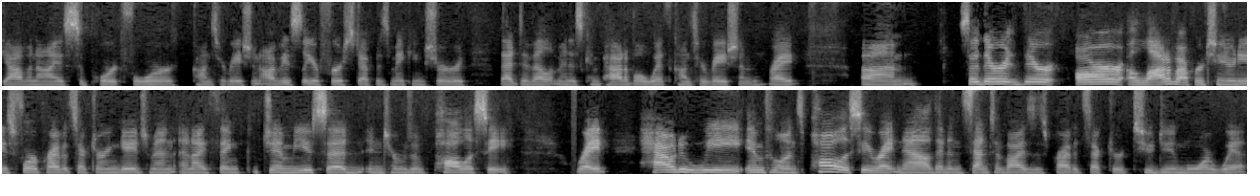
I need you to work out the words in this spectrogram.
galvanize support for conservation? Obviously, your first step is making sure that development is compatible with conservation, right? Um, so there, there are a lot of opportunities for private sector engagement. And I think, Jim, you said in terms of policy, right? How do we influence policy right now that incentivizes private sector to do more with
